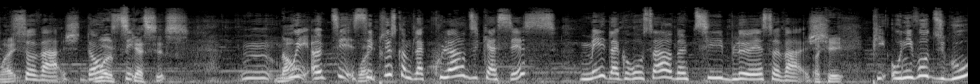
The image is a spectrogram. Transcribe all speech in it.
Ouais. sauvage. ou Donc un petit cassis? Hum, Non? oui, un petit, Ouais. c'est plus comme de la couleur du cassis, mais de la grosseur d'un petit bleuet sauvage. OK. Puis au niveau du goût,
